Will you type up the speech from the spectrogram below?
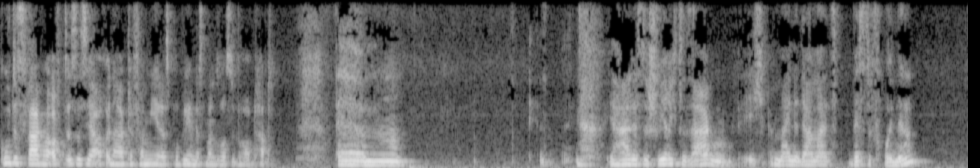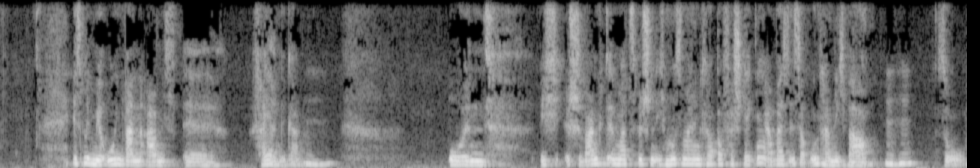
Gutes fragen? Weil oft ist es ja auch innerhalb der Familie das Problem, dass man sowas überhaupt hat. Ähm, ja, das ist schwierig zu sagen. Ich, meine damals beste Freundin ist mit mir irgendwann abends äh, feiern gegangen. Und ich schwankte immer zwischen, ich muss meinen Körper verstecken, aber es ist auch unheimlich warm. So.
